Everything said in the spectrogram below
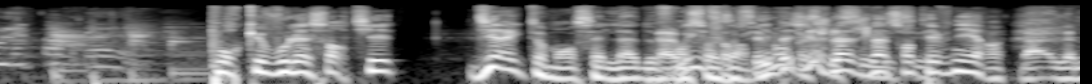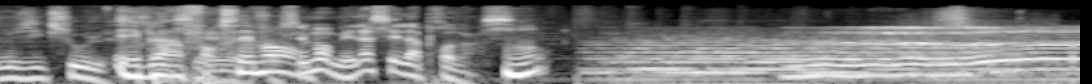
pour que vous la sortiez directement, celle-là de Bah oui, Hardy. forcément, Parce que je la, sentais venir. Bah, la musique Soule. Eh ben, c'est- c'est- forcément. Forcément, mais là, c'est la province. Mmh.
